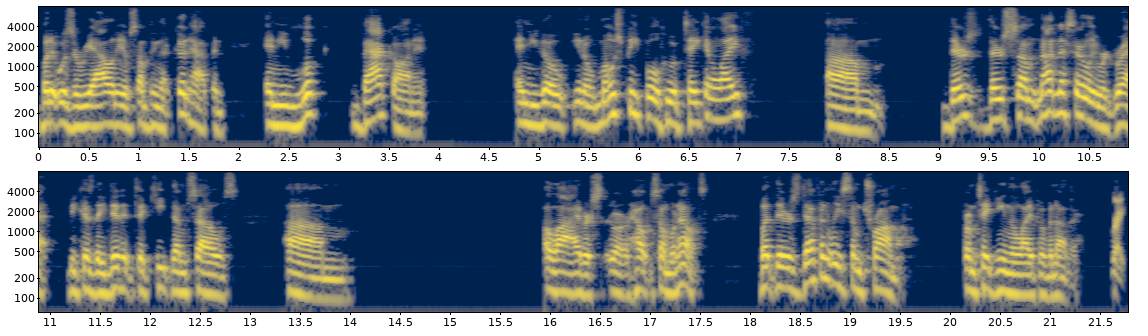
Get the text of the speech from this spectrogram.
But it was a reality of something that could happen. And you look back on it, and you go, you know, most people who have taken a life, um, there's there's some not necessarily regret because they did it to keep themselves um, alive or, or help someone else, but there's definitely some trauma from taking the life of another. Right.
